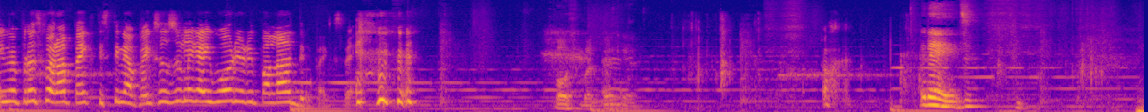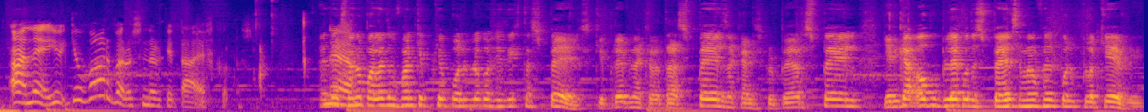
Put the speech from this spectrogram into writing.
είμαι πρώτη φορά παίκτης, τι να παίξω, σου έλεγα η Warrior ή Paladin παίξτε. Όχι, μπαρμπέρια. Rage. Α, ναι, και ο Βάρβαρος είναι αρκετά εύκολος. Εντάξει, Ναι. ενώ ο παλάτι μου φάνηκε πιο πολύπλοκος γιατί έχεις τα spells και πρέπει να κρατάς spells, να κάνεις prepare spell. Γενικά, όπου μπλέκονται spells, εμένα μου φαίνεται πολυπλοκεύει.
